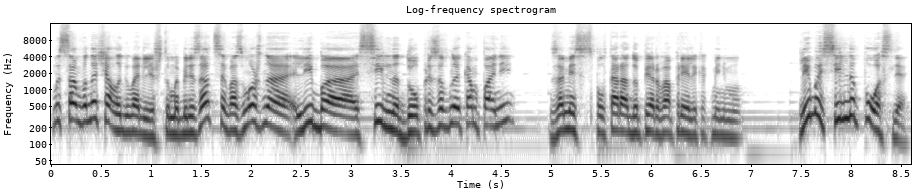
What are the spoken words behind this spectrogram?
Мы с самого начала говорили, что мобилизация возможна либо сильно до призывной кампании, за месяц-полтора до 1 апреля как минимум, либо сильно после.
